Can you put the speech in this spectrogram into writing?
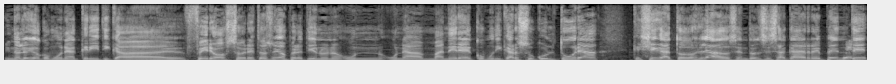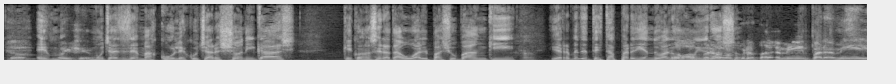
y no lo digo como una crítica eh, feroz sobre Estados Unidos, pero tiene una, un- una manera de comunicar su cultura que llega a todos lados. Entonces acá de repente es, muchas veces es más cool escuchar Johnny Cash que conocer a Tahualpa Yupanqui y de repente te estás perdiendo algo No, muy pero, grosso. pero para mí, para mí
